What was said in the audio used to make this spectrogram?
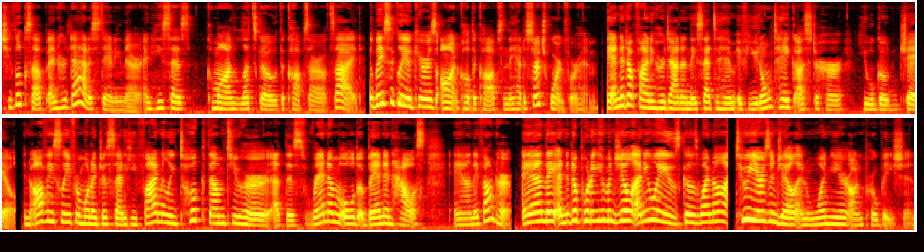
She looks up, and her dad is standing there, and he says, Come on, let's go. The cops are outside. So basically, Akira's aunt called the cops and they had a search warrant for him. They ended up finding her dad and they said to him, If you don't take us to her, you will go to jail. And obviously, from what I just said, he finally took them to her at this random old abandoned house and they found her. And they ended up putting him in jail anyways, because why not? Two years in jail and one year on probation.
